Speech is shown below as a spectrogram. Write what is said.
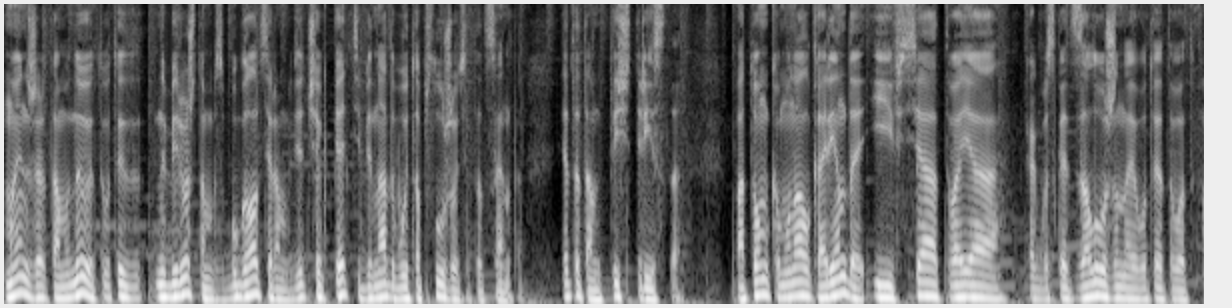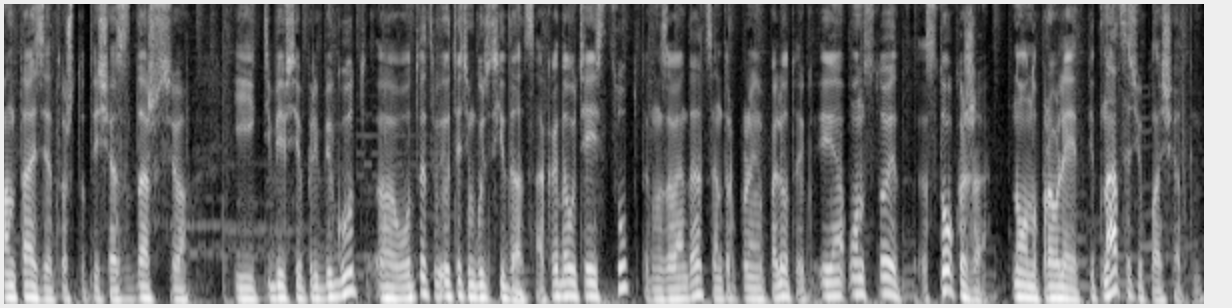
менеджер там, ну, это ты наберешь там с бухгалтером, где человек 5 тебе надо будет обслуживать этот центр. Это там 1300. потом коммуналка, аренда, и вся твоя, как бы сказать, заложенная вот эта вот фантазия, то, что ты сейчас сдашь все, и к тебе все прибегут, э, вот, это, вот этим будет съедаться. А когда у тебя есть ЦУП, так называемый, да, Центр управления полета, и он стоит столько же, но он управляет 15 площадками,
